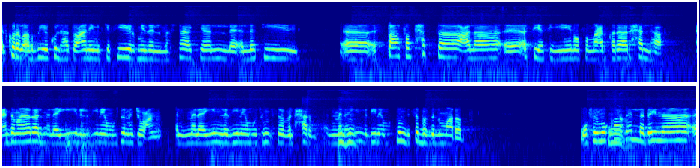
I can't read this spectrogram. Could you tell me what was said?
الكرة الأرضية كلها تعاني من كثير من المشاكل التي استعصت حتى على السياسيين وصناع القرار حلها. عندما نرى الملايين الذين يموتون جوعا الملايين الذين يموتون بسبب الحرب الملايين الذين يموتون بسبب المرض. وفي المقابل لدينا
